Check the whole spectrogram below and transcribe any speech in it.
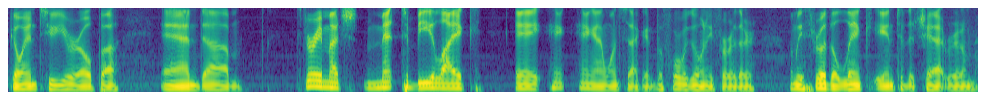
going to Europa, and um, it's very much meant to be like a. Hang, hang on one second before we go any further. Let me throw the link into the chat room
